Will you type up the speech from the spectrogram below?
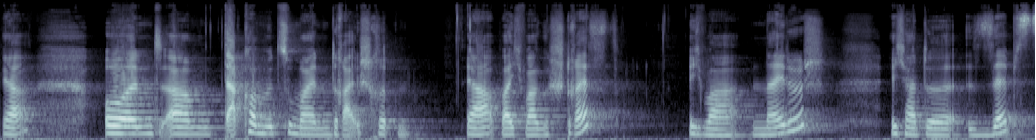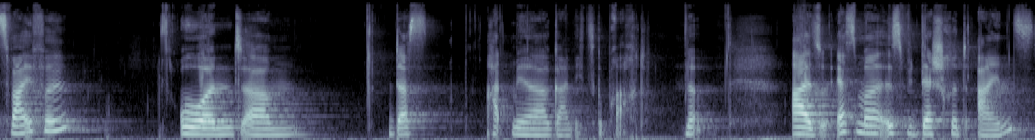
Ja, und ähm, da kommen wir zu meinen drei Schritten. Ja, weil ich war gestresst, ich war neidisch, ich hatte Selbstzweifel und ähm, das hat mir gar nichts gebracht. Ne? Also, erstmal ist der Schritt 1,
